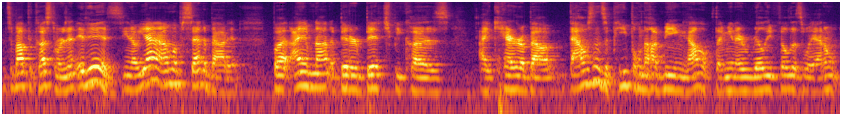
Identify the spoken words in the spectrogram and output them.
it's about the customers, and it is. You know, yeah, I'm upset about it, but I am not a bitter bitch because I care about thousands of people not being helped. I mean, I really feel this way. I don't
